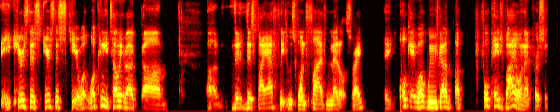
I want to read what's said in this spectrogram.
here's this here's this skier. What, what can you tell me about um, uh, th- this biathlete who's won five medals right? Okay well we've got a, a full page bio on that person.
